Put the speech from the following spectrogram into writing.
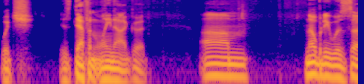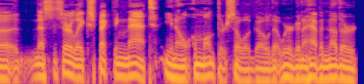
which is definitely not good. Um, nobody was uh, necessarily expecting that, you know, a month or so ago that we are going to have another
